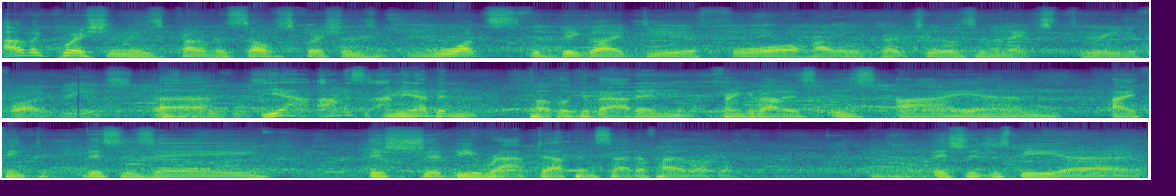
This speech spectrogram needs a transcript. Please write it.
other question is kind of a selfish question: is What's the big idea for High Level Pro Tools in the next three to five years Uh, yeah, honestly, I mean, I've been public about it and frank about it. Is, is I um, I think this is a this should be wrapped up inside of high level. It should just be a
